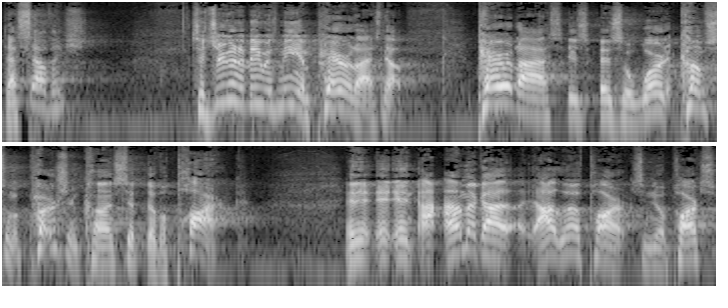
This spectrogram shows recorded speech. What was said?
That's salvation. Said, You're going to be with me in paradise. Now, paradise is, is a word that comes from a Persian concept of a park. And, and, and I, am a guy, I love parks. You know, parks,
